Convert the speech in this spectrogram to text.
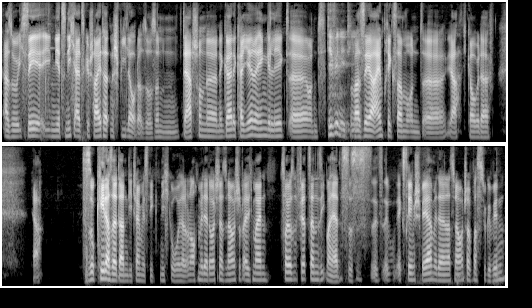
also ich sehe ihn jetzt nicht als gescheiterten Spieler oder so, sondern der hat schon eine, eine geile Karriere hingelegt äh, und Definitiv. war sehr einprägsam und äh, ja, ich glaube, da ja, es ist okay, dass er dann die Champions League nicht geholt hat und auch mit der deutschen Nationalmannschaft. Also ich meine, 2014 sieht man ja, das ist, ist, ist extrem schwer mit der Nationalmannschaft was zu gewinnen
